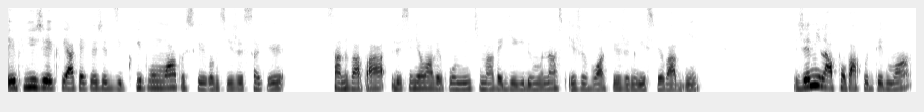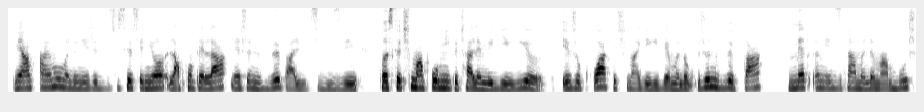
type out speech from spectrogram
E pi jè ekri a keke, jè di, pri pou mwa, pweske kom si je sa ke sa ne va pa, le senyor m'ave promi ki m'ave geri de mon asp, e je vwa ke je ne respira bien. J'ai mis la pompe à côté de moi, mais à, un moment donné, je dis, tu sais, Seigneur, la pompe est là, mais je ne veux pas l'utiliser parce que tu m'as promis que tu allais me guérir et je crois que tu m'as guéri vraiment. Donc, je ne veux pas mettre un médicament dans ma bouche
